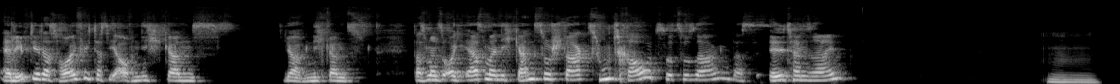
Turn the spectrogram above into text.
Erlebt ihr das häufig, dass ihr auch nicht ganz, ja, nicht ganz, dass man es euch erstmal nicht ganz so stark zutraut, sozusagen, das Elternsein? Hm.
